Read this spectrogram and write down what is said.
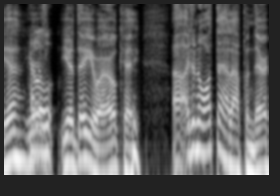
Yeah, you're Hello. yeah, there you are. Okay, uh, I don't know what the hell happened there,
